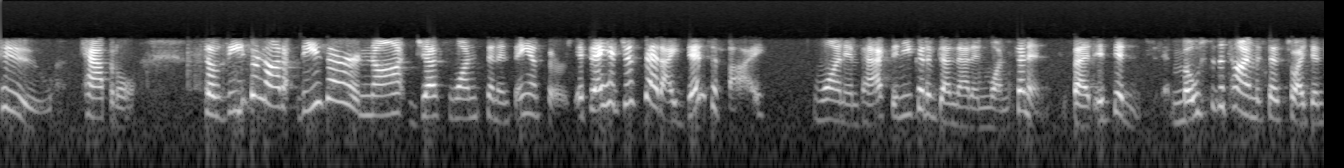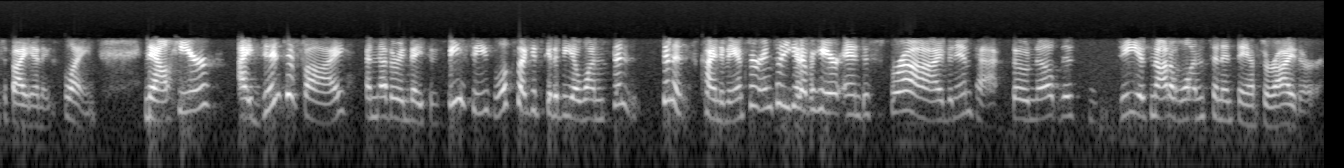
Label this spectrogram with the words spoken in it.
two, capital. So these are not these are not just one sentence answers. If they had just said identify one impact, then you could have done that in one sentence, but it didn't. Most of the time it says to identify and explain. Now here, identify another invasive species looks like it's going to be a one sentence sentence kind of answer until you get over here and describe an impact. So nope, this D is not a one sentence answer either.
